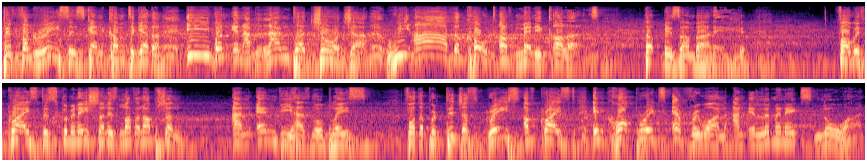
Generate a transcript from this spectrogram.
different races can come together. Even in Atlanta, Georgia, we are the coat of many colors. Help me, somebody. For with Christ, discrimination is not an option, and envy has no place. For the prodigious grace of Christ incorporates everyone and eliminates no one.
